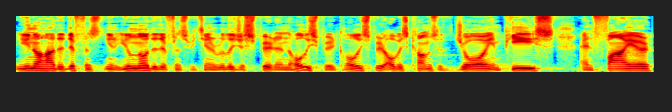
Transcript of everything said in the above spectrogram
you know how the difference, you know, you'll know the difference between a religious spirit and the Holy Spirit. The Holy Spirit always comes with joy and peace and fire,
